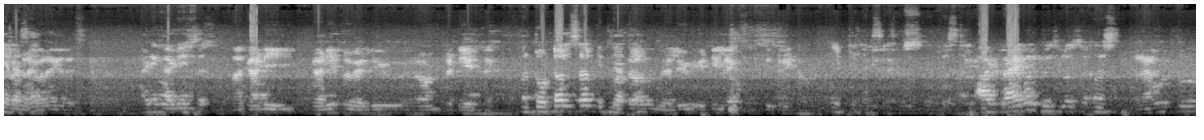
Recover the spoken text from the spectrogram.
केला. ड्रायव्हराक अरेस्ट केला आणि गाडी आ, गाडी गाडयेचो value around thirty eight lakh total sir कितले total value eighty lakh sixty three thousand eighty lakhs driver sir driver तो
